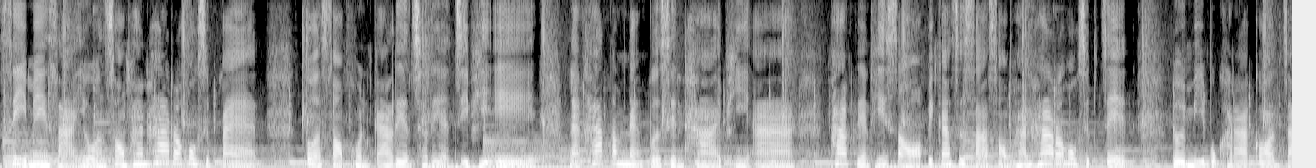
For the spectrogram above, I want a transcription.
4 เมษายน 2568 ตรวจสอบผลการเรียนเฉลี่ย GPA และค่าตำแหน่งเปอร์เซนต์ไทล์ PR ภาคเรียนที่ 2 ปีการศึกษา 2567 โดยมีบุคลากรจ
